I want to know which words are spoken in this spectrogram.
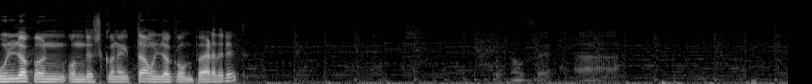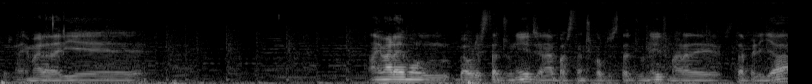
Un lloc on, on desconnectar, un lloc on perdre't? A mi m'agrada molt veure Estats Units, he anat bastants cops als Estats Units, m'agrada estar per allà,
